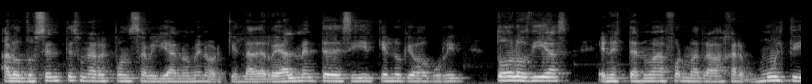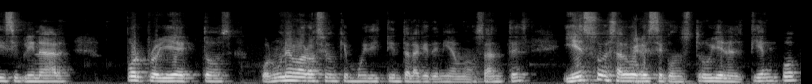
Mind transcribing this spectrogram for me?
a los docentes una responsabilidad no menor, que es la de realmente decidir qué es lo que va a ocurrir todos los días en esta nueva forma de trabajar multidisciplinar, por proyectos, con una evaluación que es muy distinta a la que teníamos antes. Y eso es algo que se construye en el tiempo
